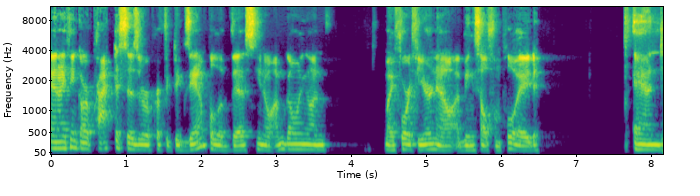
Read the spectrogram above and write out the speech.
And I think our practices are a perfect example of this. You know, I'm going on my fourth year now of being self employed. And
